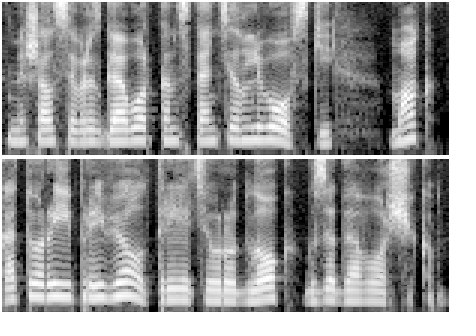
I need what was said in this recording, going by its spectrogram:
Вмешался в разговор Константин Львовский, маг, который и привел третью Рудлок к заговорщикам.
